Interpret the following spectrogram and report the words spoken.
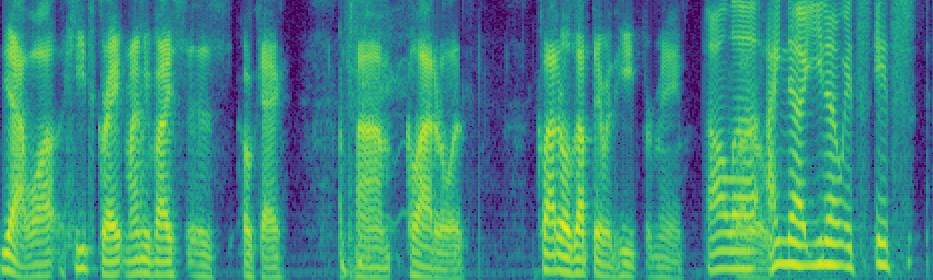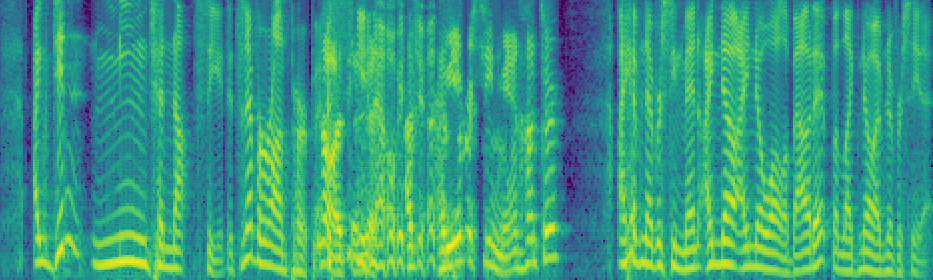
yeah. Well, Heat's great. Miami Vice is okay. Um, Collateral is Collateral's up there with Heat for me. I'll. Uh, I know. You know. It's. It's. I didn't mean to not see it. It's never on purpose. No, it's you good. know. Have, just, have you ever seen Manhunter? I have never seen Man. I know. I know all about it, but like, no, I've never seen it.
